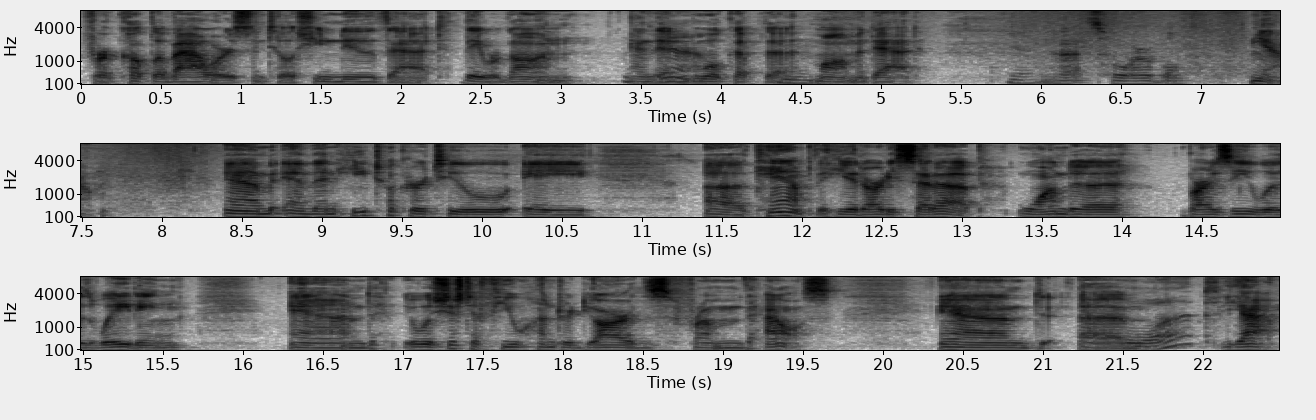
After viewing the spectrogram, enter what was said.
for a couple of hours until she knew that they were gone, and then Yeah. woke up the mom and dad. Yeah, That's horrible. Yeah. And, and then he took her to a uh, camp that he had already set up. Wanda Barzee was waiting, and it was just a few hundred yards from the house. And um, What? yeah,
